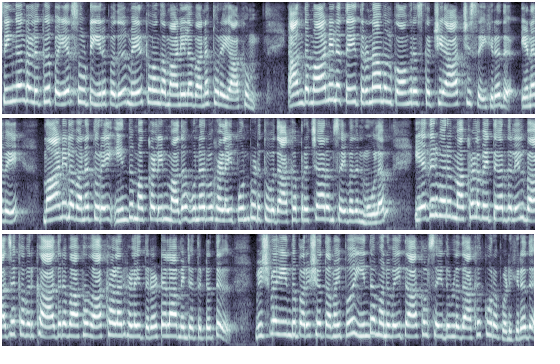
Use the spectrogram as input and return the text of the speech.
சிங்கங்களுக்கு பெயர் சூட்டி இருப்பது மேற்குவங்க மாநில வனத்துறை ஆகும் அந்த மாநிலத்தை திரிணாமுல் காங்கிரஸ் கட்சி ஆட்சி செய்கிறது. எனவே மாநில வனத்துறை இந்து மக்களின் மத உணர்வுகளை புண்படுத்துவதாக பிரச்சாரம் செய்வதன் மூலம் எதிர்வரும் மக்களவைத் தேர்தலில் பாஜகவிற்கு ஆதரவாக வாக்காளர்களை திரட்டலாம் என்ற திட்டத்தில் விஸ்வ இந்து பரிஷத் அமைப்பு இந்த மனுவை தாக்கல் செய்துள்ளதாக கூறப்படுகிறது.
